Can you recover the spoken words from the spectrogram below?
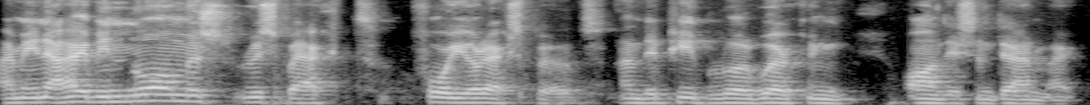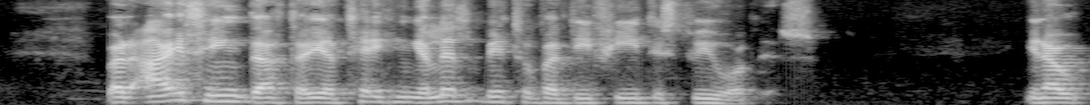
I mean, I have enormous respect for your experts and the people who are working on this in Denmark. But I think that they are taking a little bit of a defeatist view of this you know,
